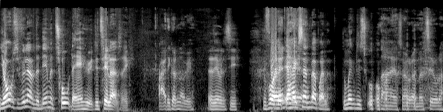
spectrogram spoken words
Jo, selvfølgelig er det det med to dage hø. Det tæller altså ikke. Nej, det gør det nok ikke. Det er det, jeg vil sige. Du får, jeg, Men, jeg har øh, ikke sandbærbriller. Du må ikke blive sur. Nej, jeg så der med tæv dig.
